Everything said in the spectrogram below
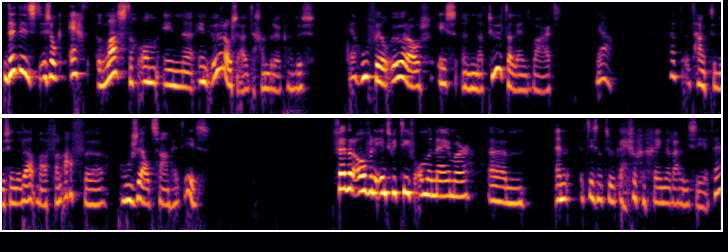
Dit is dus ook echt lastig om in, uh, in euro's uit te gaan drukken. Dus hè, hoeveel euro's is een natuurtalent waard? Ja, het, het, hangt er dus inderdaad maar vanaf uh, hoe zeldzaam het is. Verder over de intuïtief ondernemer. Um, en het is natuurlijk even gegeneraliseerd. Hè?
